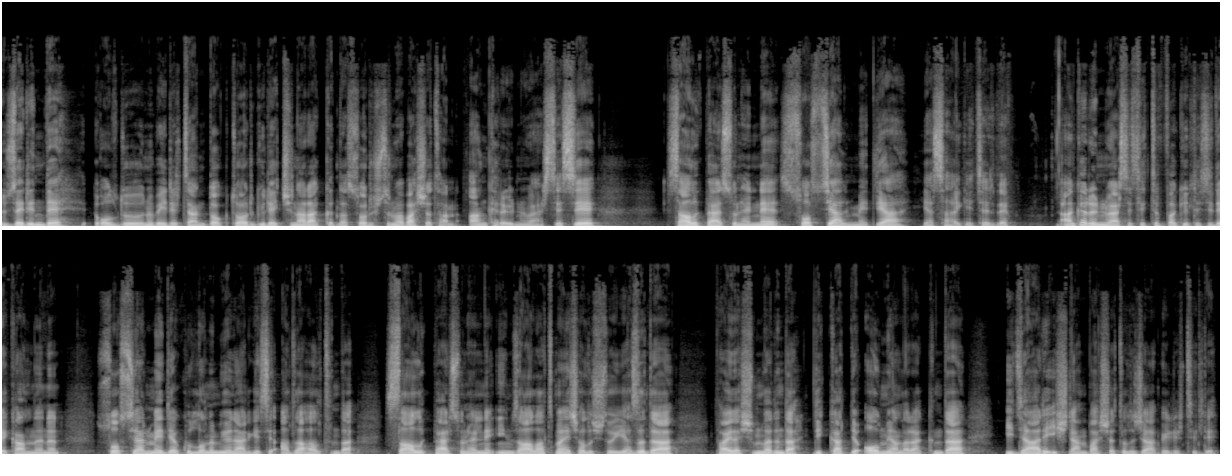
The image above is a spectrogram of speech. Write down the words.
üzerinde olduğunu belirten Doktor Güle Çınar hakkında soruşturma başlatan Ankara Üniversitesi, sağlık personeline sosyal medya yasağı getirdi. Ankara Üniversitesi Tıp Fakültesi Dekanlığı'nın sosyal medya kullanım yönergesi adı altında sağlık personeline imzalatmaya çalıştığı yazıda paylaşımlarında dikkatli olmayanlar hakkında idari işlem başlatılacağı belirtildi.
